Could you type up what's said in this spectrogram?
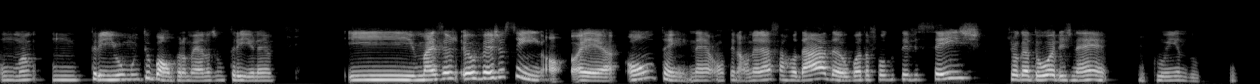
uma- um trio muito bom, pelo menos um trio, né? E, mas eu, eu vejo assim, é, ontem, né? Ontem não, né, nessa rodada, o Botafogo teve seis jogadores, né? Incluindo o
